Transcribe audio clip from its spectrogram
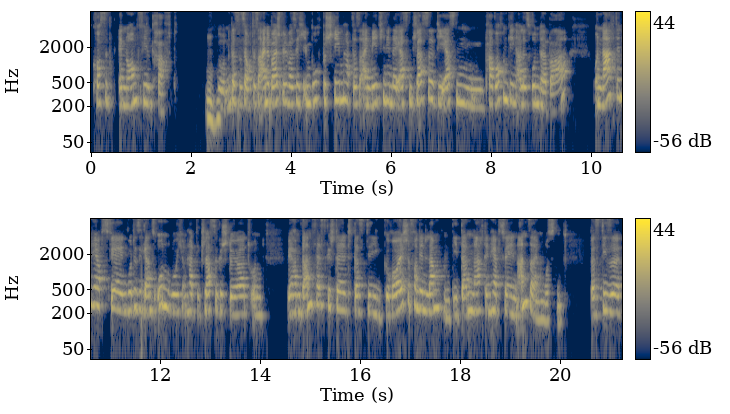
kostet enorm viel Kraft. Mhm. So, ne, das ist ja auch das eine Beispiel, was ich im Buch beschrieben habe, dass ein Mädchen in der ersten Klasse, die ersten paar Wochen ging alles wunderbar. Und nach den Herbstferien wurde sie ganz unruhig und hat die Klasse gestört. Und wir haben dann festgestellt, dass die Geräusche von den Lampen, die dann nach den Herbstferien an sein mussten, dass diese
